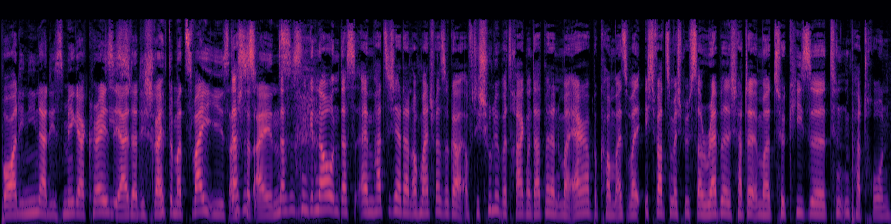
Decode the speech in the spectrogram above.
boah, die Nina, die ist mega crazy, Die Alter, die schreibt immer zwei I's Das anstatt ist, eins. das ist ein genau und das ähm, hat sich ja dann auch manchmal sogar auf die Schule übertragen und da hat man dann immer Ärger bekommen. Also weil ich war zum Beispiel Star Rebel, ich hatte immer türkise Tintenpatronen.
